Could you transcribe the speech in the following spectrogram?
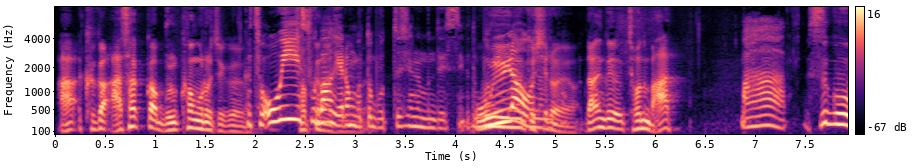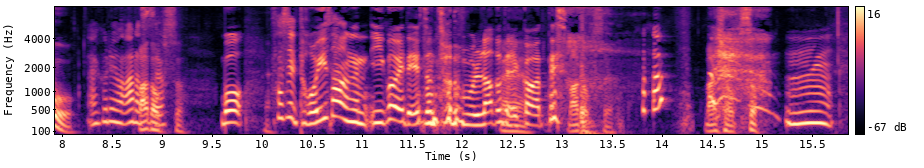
아, 그거 아삭과 물컹으로 지금. 그쵸 오이 수박 이런 것도 거예요. 못 드시는 분도 있으니까 물 오이는 또 싫어요. 나는 그, 저는 맛 거. 맛. 쓰고 아 그래요 맛 알았어요. 없어. 뭐 사실 더 이상은 이거에 대해서는 저도 몰라도 될 네, 것 같아서. 맛 없어요. 맛이 없어.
